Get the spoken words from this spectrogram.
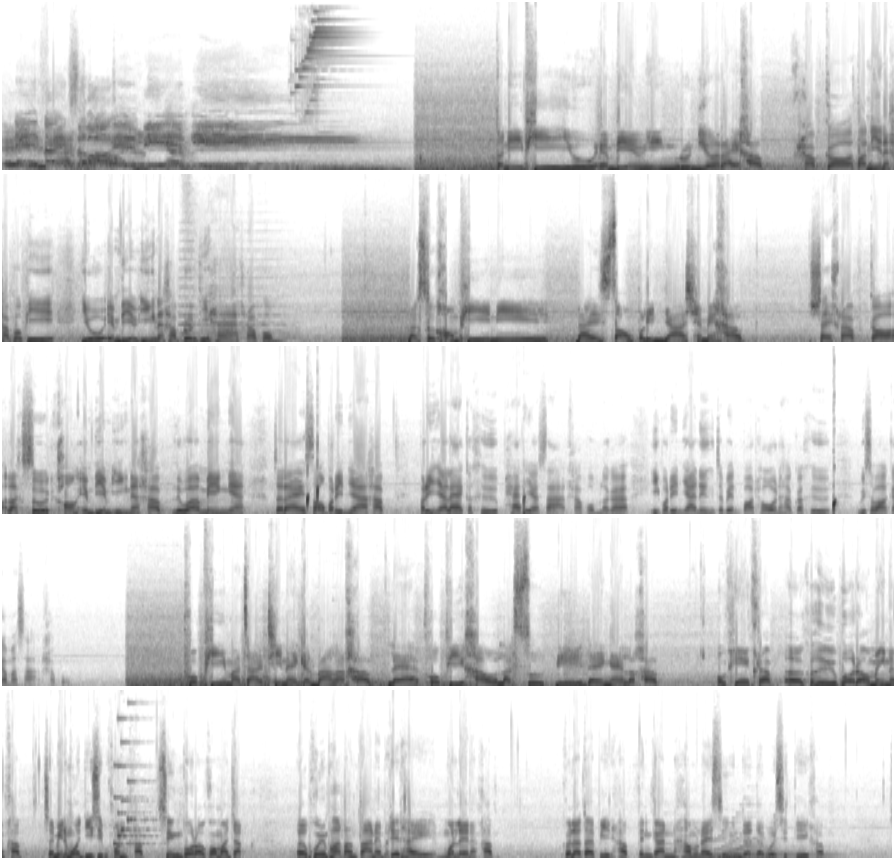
A facts about MDME ตอนนี้พี่อยู่ MDM Inc. รุ่นที่เท่าไหร่ครับ ครับก็ตอนนี้นะครับพวกพี่อยู่ MDM Inc. นะครับรุ่นที่ 5 ครับผมหลักสูตรของพี่นี่ได้ 2 ปริญญาใช่ไหมครับ ใช่ครับก็หลักสูตรของ MDM Inc. นะครับหรือว่าเม้งเนี่ยจะได้ 2 ปริญญาครับปริญญาแรกก็คือแพทยศาสตร์ครับผมแล้วก็อีกปริญญาหนึงจะเป็นปอโทนะครับก็คือวิศวกรรมศาสตร์ครับผม พวกพี่มาจากที่ไหนกันบ้างล่ะครับ และพวกพี่เข้าหลักสูตรนี้ได้ไงเหรอครับ โอเคครับ เออก็คือพวกเราเมงนะครับ จะมีทั้งหมด 20 คนครับ ซึ่งพวกเราก็มาจากเออภูมิภาคต่างๆ ในประเทศไทยหมดเลยนะครับ ก็แล้วแต่ปีนะครับ เป็นการ harmonizing the diversity ครับ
